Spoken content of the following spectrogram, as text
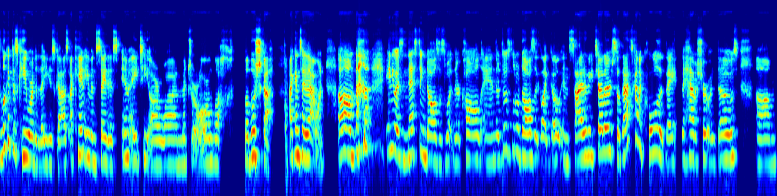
Look at this keyword that they use, guys. I can't even say this. M A T R Y. Metro. Babushka. I can say that one. Um, anyways, nesting dolls is what they're called, and they're those little dolls that like go inside of each other. So that's kind of cool that they they have a shirt with those. Um,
